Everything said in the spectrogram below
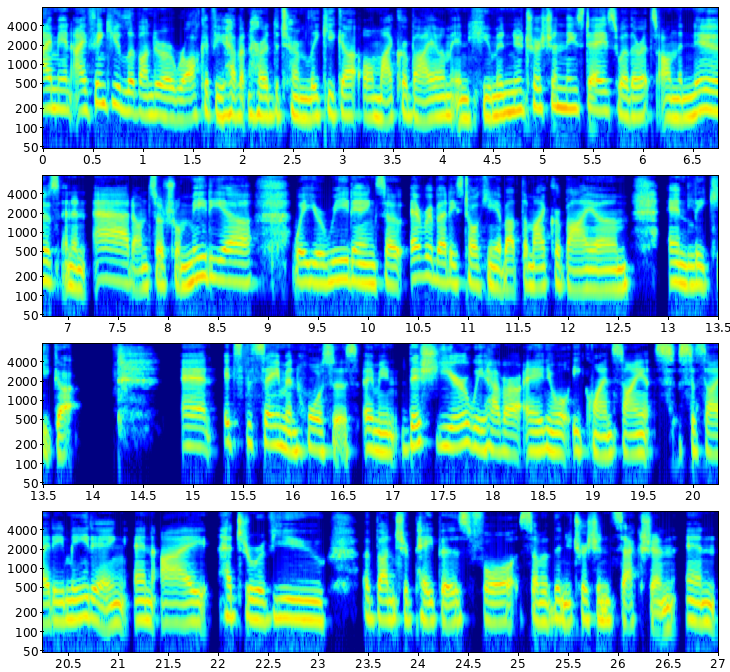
I mean, I think you live under a rock if you haven't heard the term leaky gut or microbiome in human nutrition these days, whether it's on the news, in an ad, on social media, where you're reading. So everybody's talking about the microbiome and leaky gut. And it's the same in horses. I mean, this year we have our annual Equine Science Society meeting, and I had to review a bunch of papers for some of the nutrition section. And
